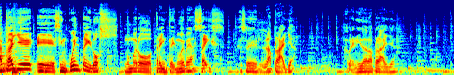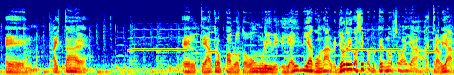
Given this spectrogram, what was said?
La calle eh, 52, número 39 a 6, esa es la playa, Avenida La Playa. Eh, ahí está eh, el Teatro Pablo Tobón Uribe y hay diagonal. Yo le digo así para que usted no se vaya a extraviar.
